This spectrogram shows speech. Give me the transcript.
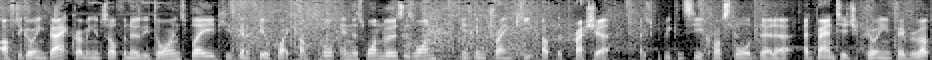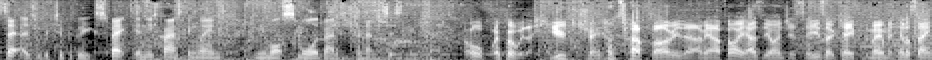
after going back, grabbing himself an early Doran's Blade, he's going to feel quite comfortable in this one versus one. He's going to try and keep up the pressure, as we can see across the board, that uh, advantage going in favor of upset, as you would typically expect in these fasting lanes. Meanwhile, small advantage for Nemesis in the mid lane. Oh, Bwipo with a huge trade on Alphari there. I mean, Alphari has the oranges, so he's okay for the moment. Hylissang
